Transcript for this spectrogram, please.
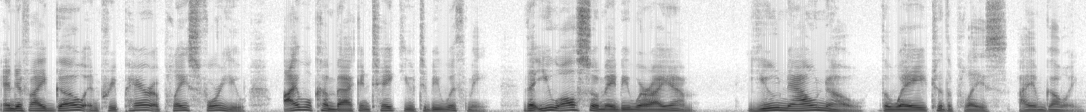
and if I go and prepare a place for you, I will come back and take you to be with me, that you also may be where I am. You now know the way to the place I am going.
